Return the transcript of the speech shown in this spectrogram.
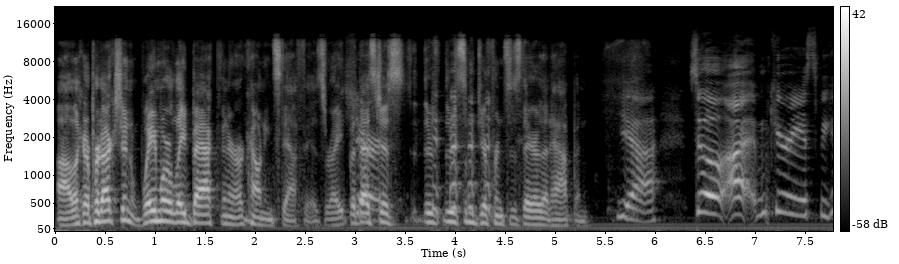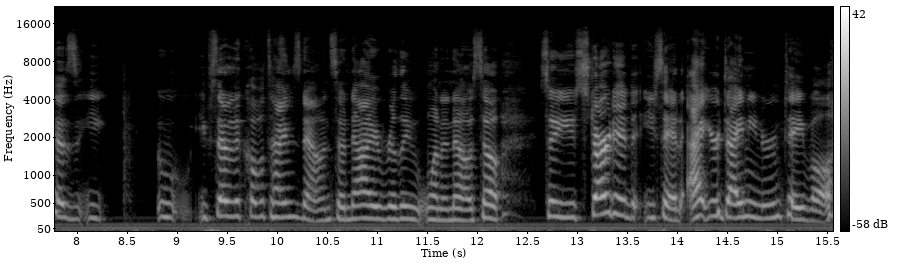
Uh, like our production, way more laid back than our accounting staff is, right? But sure. that's just there's there's some differences there that happen. Yeah. So I'm curious because you, you've said it a couple times now, and so now I really want to know. So, so you started, you said at your dining room table.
